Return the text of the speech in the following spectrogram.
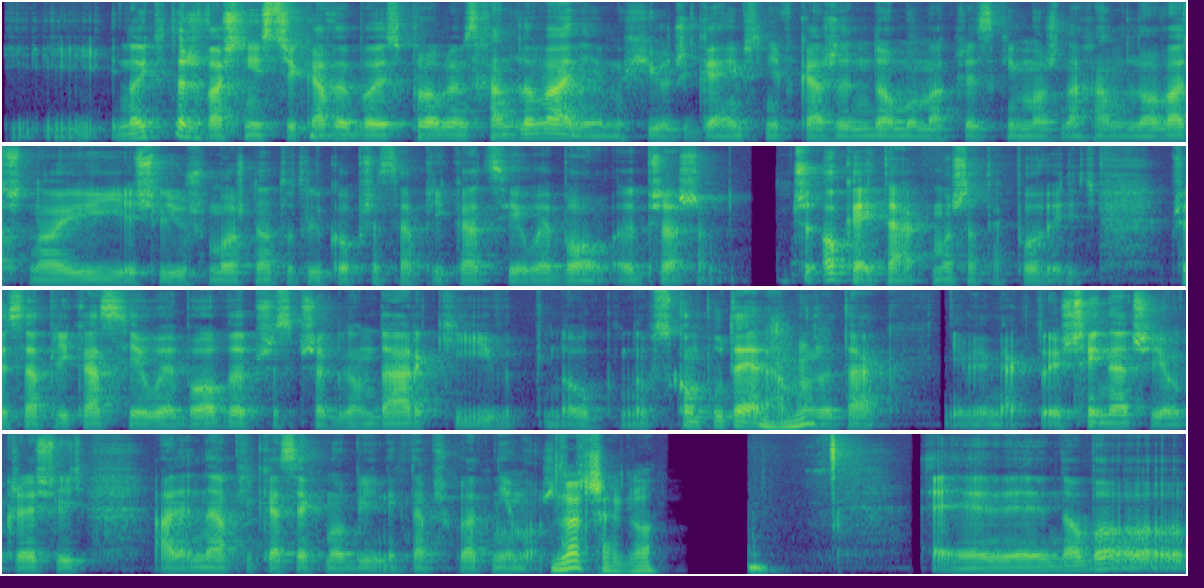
i, no i to też właśnie jest ciekawe, bo jest problem z handlowaniem. Huge Games, nie w każdym domu maklerskim można handlować, no i jeśli już można, to tylko przez aplikacje webowe, e, przepraszam, czy okej, okay, tak, można tak powiedzieć. Przez aplikacje webowe, przez przeglądarki, no, no z komputera, mhm. może tak. Nie wiem, jak to jeszcze inaczej określić, ale na aplikacjach mobilnych na przykład nie można. Dlaczego? E, no bo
